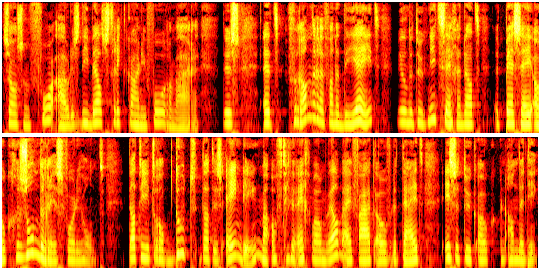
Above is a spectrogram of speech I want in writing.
zoals hun voorouders die wel strikt carnivoren waren. Dus het veranderen van het dieet wil natuurlijk niet zeggen dat het per se ook gezonder is voor die hond. Dat hij het erop doet, dat is één ding. Maar of hij er echt gewoon wel bij vaart over de tijd, is natuurlijk ook een ander ding.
